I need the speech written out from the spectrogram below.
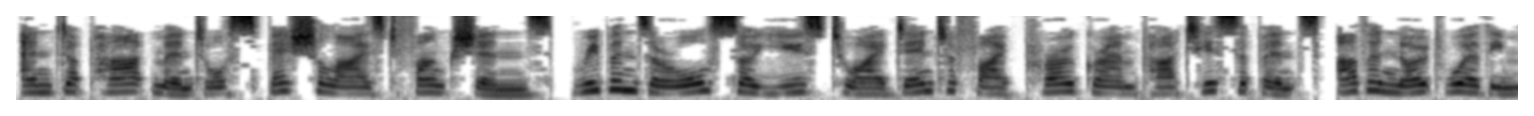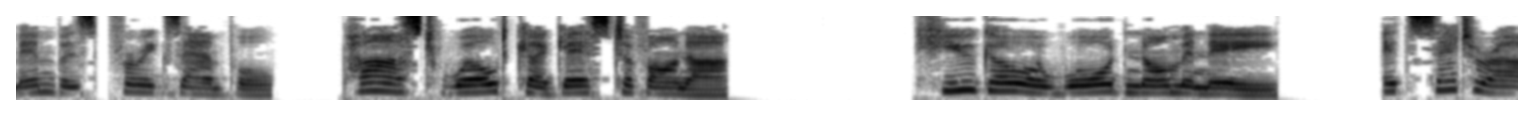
and department or specialized functions. Ribbons are also used to identify program participants, other noteworthy members for example, past Worldcon Guest of Honor, Hugo Award nominee, etc.,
